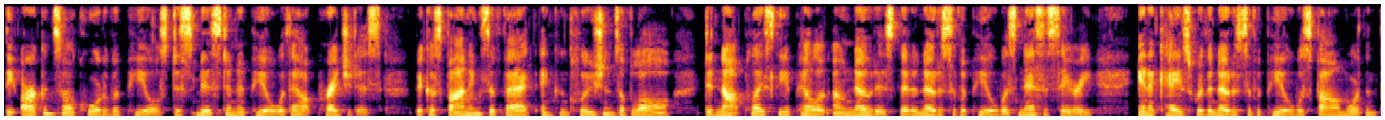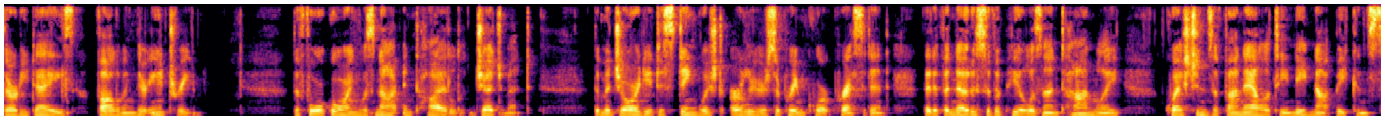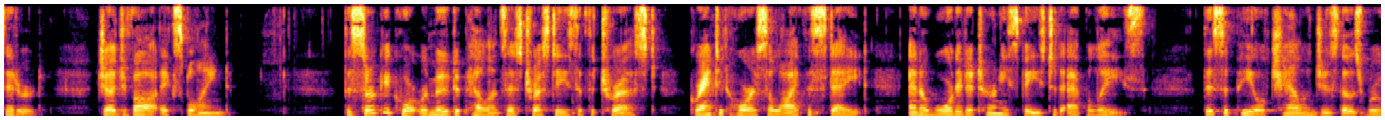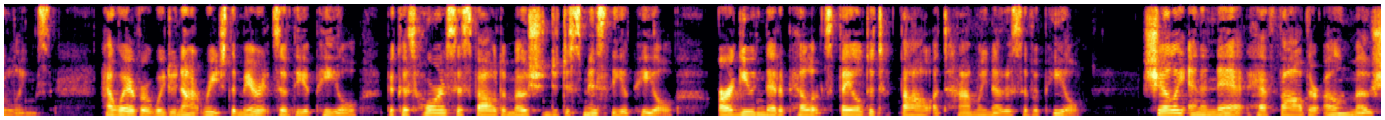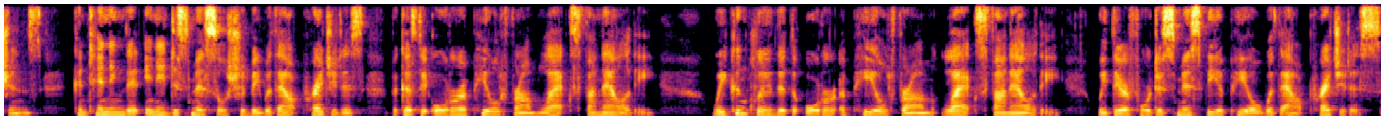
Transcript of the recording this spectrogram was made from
the Arkansas Court of Appeals dismissed an appeal without prejudice because findings of fact and conclusions of law did not place the appellant on notice that a notice of appeal was necessary in a case where the notice of appeal was filed more than 30 days following their entry. The foregoing was not entitled judgment. The majority distinguished earlier Supreme Court precedent that if a notice of appeal is untimely, questions of finality need not be considered. Judge Vaught explained. The circuit court removed appellants as trustees of the trust, granted Horace a life estate, and awarded attorney's fees to the appellees. This appeal challenges those rulings. However, we do not reach the merits of the appeal because Horace has filed a motion to dismiss the appeal, arguing that appellants failed to file a timely notice of appeal. Shelley and Annette have filed their own motions contending that any dismissal should be without prejudice because the order appealed from lacks finality. We conclude that the order appealed from lacks finality. We therefore dismiss the appeal without prejudice.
